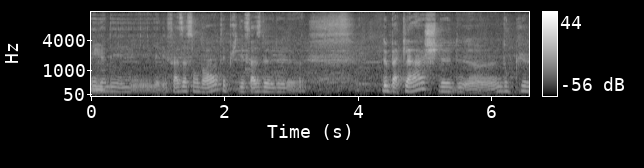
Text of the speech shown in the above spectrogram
Il, y a des phases ascendantes et puis des phases de, de, backlash. De, donc euh,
